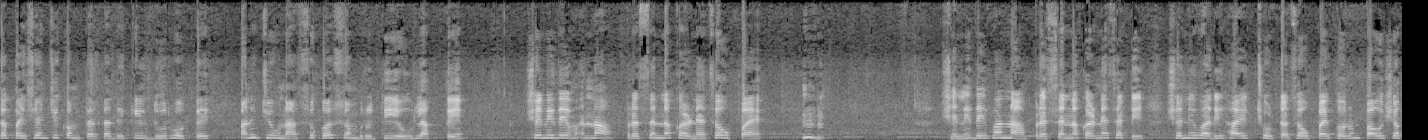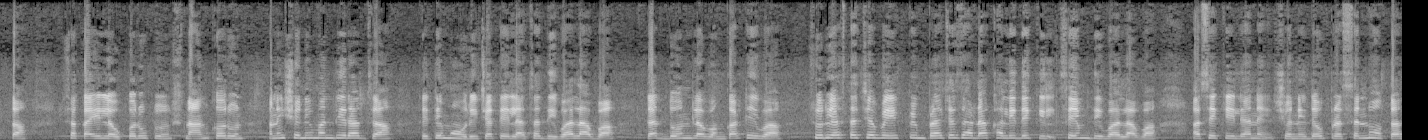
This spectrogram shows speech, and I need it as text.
तर पैशांची कमतरता देखील दूर होते आणि जीवनात सुख समृद्धी येऊ लागते. शनिदेवांना प्रसन्न करण्याचा उपाय. शनिदेवांना प्रसन्न करण्यासाठी शनिवारी हा एक छोटासा उपाय करून पाहू शकता. सकाळी लवकर उठून स्नान करून आणि शनी मंदिरात जा. तेथे मोहरीच्या तेलाचा दिवा लावा. त्यात दोन लवंगा ठेवा. सूर्यास्ताच्या वेळी पिंपळाच्या झाडाखाली देखील सेम दिवा लावा असे केल्याने शनिदेव प्रसन्न होतात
